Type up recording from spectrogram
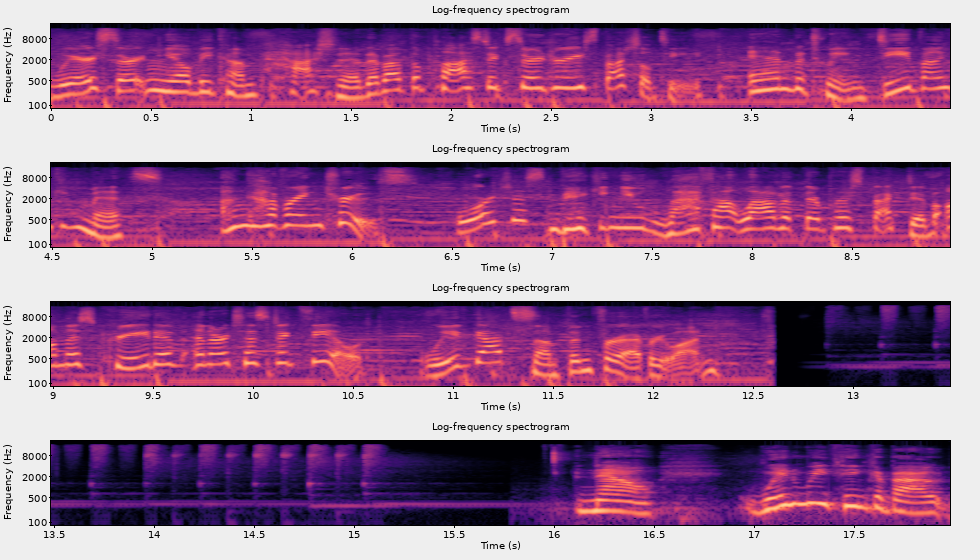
We're certain you'll become passionate about the plastic surgery specialty, and between debunking myths, uncovering truths, or just making you laugh out loud at their perspective on this creative and artistic field, we've got something for everyone. Now, when we think about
